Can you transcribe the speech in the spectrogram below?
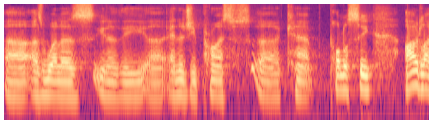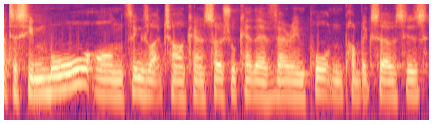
uh, as well as you know the uh, energy price uh, cap policy. I'd like to see more on things like childcare and social care. They're very important public services.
